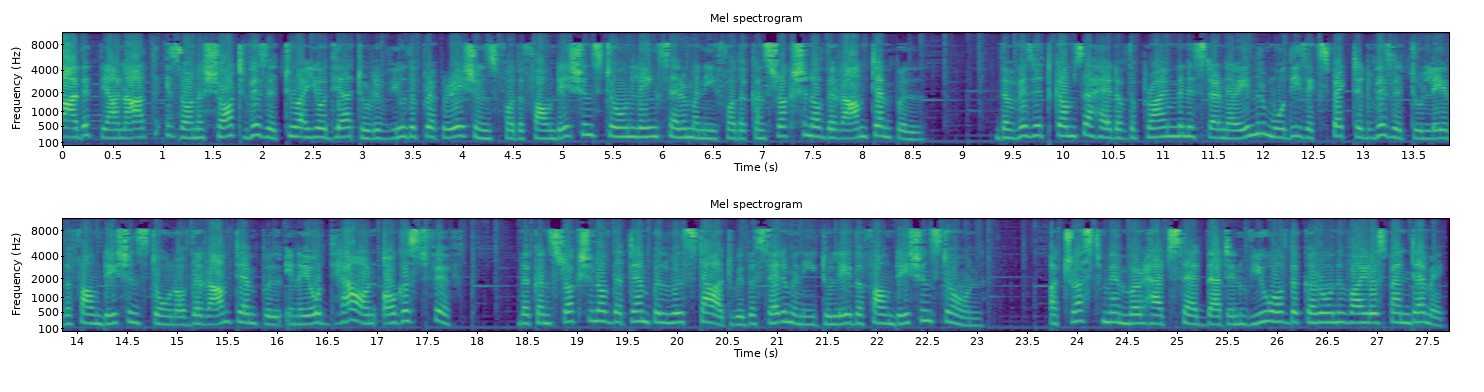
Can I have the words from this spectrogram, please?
Adityanath is on a short visit to Ayodhya to review the preparations for the foundation stone laying ceremony for the construction of the Ram temple. The visit comes ahead of the Prime Minister Narendra Modi's expected visit to lay the foundation stone of the Ram temple in Ayodhya on August 5. The construction of the temple will start with the ceremony to lay the foundation stone. A trust member had said that in view of the coronavirus pandemic,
